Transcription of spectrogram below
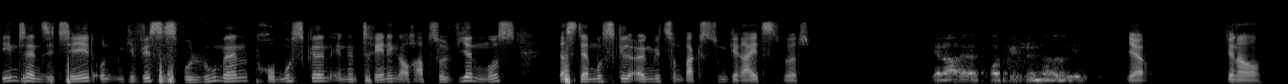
Intensität und ein gewisses Volumen pro Muskeln in einem Training auch absolvieren muss, dass der Muskel irgendwie zum Wachstum gereizt wird. Gerade als fortgeschrittener. Ja, Genau.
